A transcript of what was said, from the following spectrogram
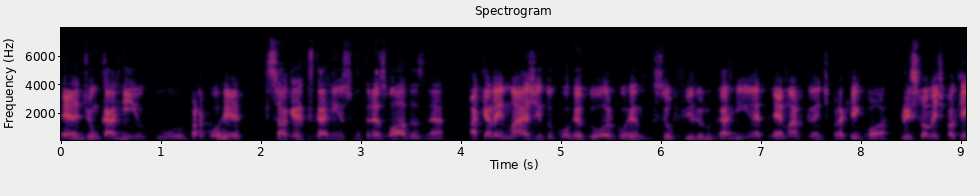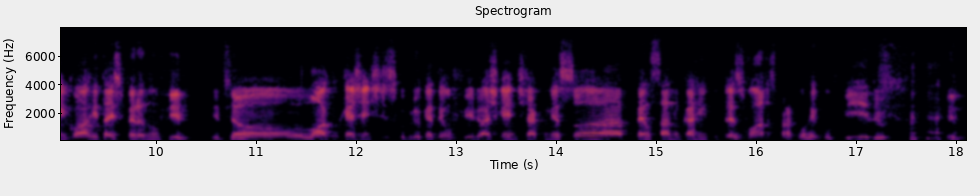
é de um carrinho para correr. Que são aqueles carrinhos com três rodas, né? Aquela imagem do corredor correndo com seu filho no carrinho é, é marcante para quem corre, principalmente para quem corre e está esperando um filho. Então, logo que a gente descobriu que ia ter um filho, acho que a gente já começou a pensar no carrinho com três rodas para correr com o filho.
